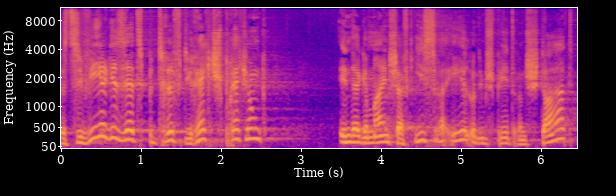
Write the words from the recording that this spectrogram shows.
Das Zivilgesetz betrifft die Rechtsprechung in der Gemeinschaft Israel und im späteren Staat.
